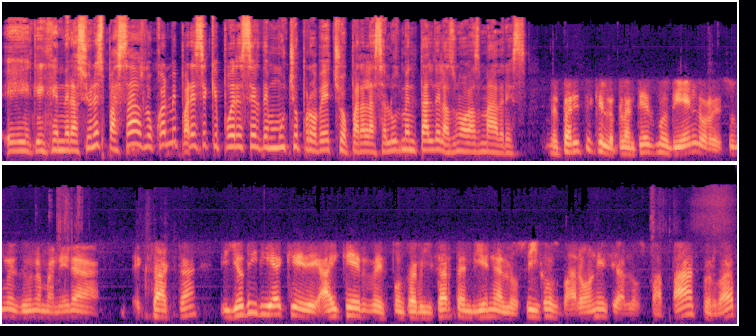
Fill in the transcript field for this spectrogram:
Eh, en generaciones pasadas, lo cual me parece que puede ser de mucho provecho para la salud mental de las nuevas madres. Me parece que lo planteas muy bien, lo resumes de una manera exacta y yo diría que hay que responsabilizar también a los hijos varones y a los papás, ¿verdad?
